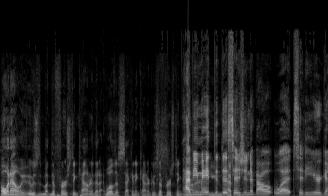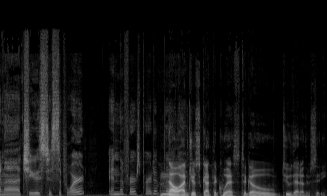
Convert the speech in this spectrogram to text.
Oh, I know. It was the first encounter that I. Well, the second encounter because the first encounter. Have you made the have to- decision about what city you're gonna choose to support in the first part of the No, game? I've just got the quest to go to that other city.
